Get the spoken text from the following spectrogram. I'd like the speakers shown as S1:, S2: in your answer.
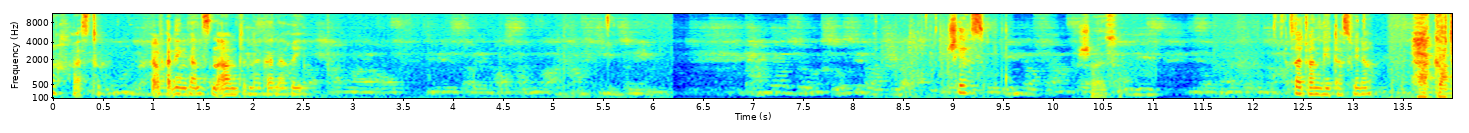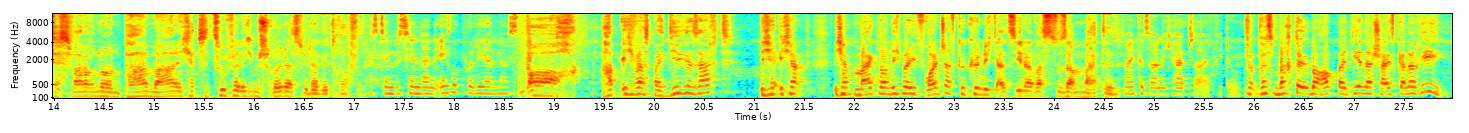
S1: Ach, weißt du, er war den ganzen Abend in der Galerie. Cheers.
S2: Scheiße.
S1: Seit wann geht das wieder?
S2: Herrgott, das war doch nur ein paar Mal. Ich hab sie zufällig im Schröders wieder getroffen.
S1: Hast dir ein bisschen dein Ego polieren lassen?
S2: Och, hab ich was bei dir gesagt? Ich, ich, hab, ich hab Mike noch nicht mal die Freundschaft gekündigt, als ihr da was zusammen hattet.
S1: Mike ist auch nicht halb so alt wie du.
S2: W was macht er überhaupt bei dir in der scheiß Galerie?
